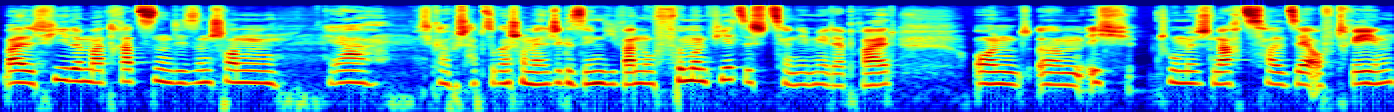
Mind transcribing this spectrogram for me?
weil viele Matratzen, die sind schon, ja, ich glaube, ich habe sogar schon welche gesehen, die waren nur 45 Zentimeter breit. Und ähm, ich tue mich nachts halt sehr oft drehen.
